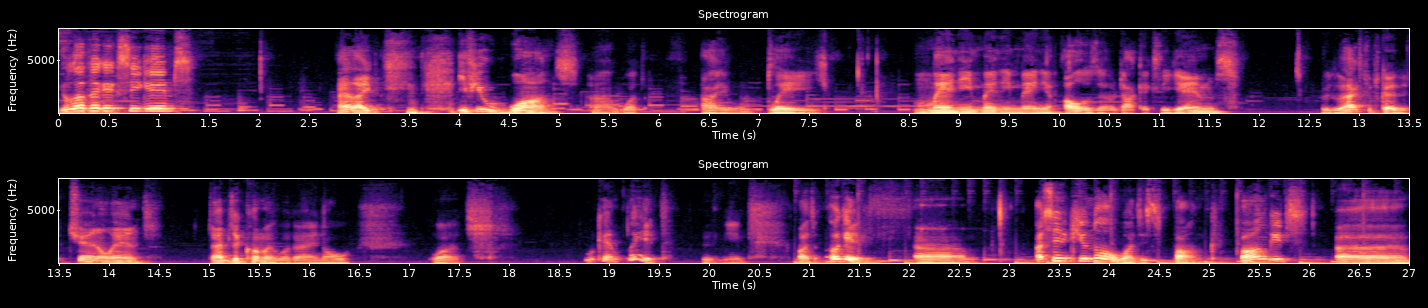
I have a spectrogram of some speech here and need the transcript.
You love the EXE games? I like. if you want uh, what I will play many many many other dot EXE games, would like subscribe to the channel and type the comment what I know what we can play it game but okay um, I think you know what is Pong. Pong is uh,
